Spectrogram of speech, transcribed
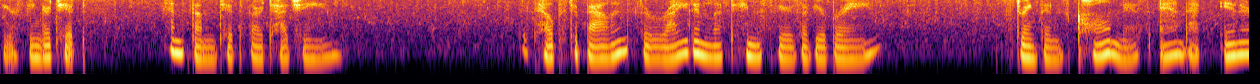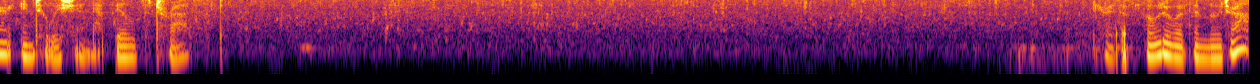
Your fingertips and thumb tips are touching. This helps to balance the right and left hemispheres of your brain strengthens calmness and that inner intuition that builds trust. There's a photo of the mudra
